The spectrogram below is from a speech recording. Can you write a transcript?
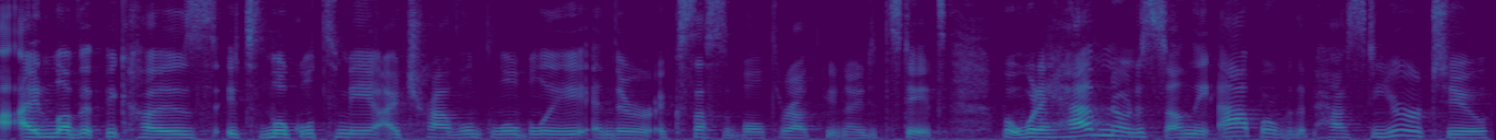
I love it because it's local to me. I travel globally and they're accessible throughout the United States. But what I have noticed on the app over the past year or two,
